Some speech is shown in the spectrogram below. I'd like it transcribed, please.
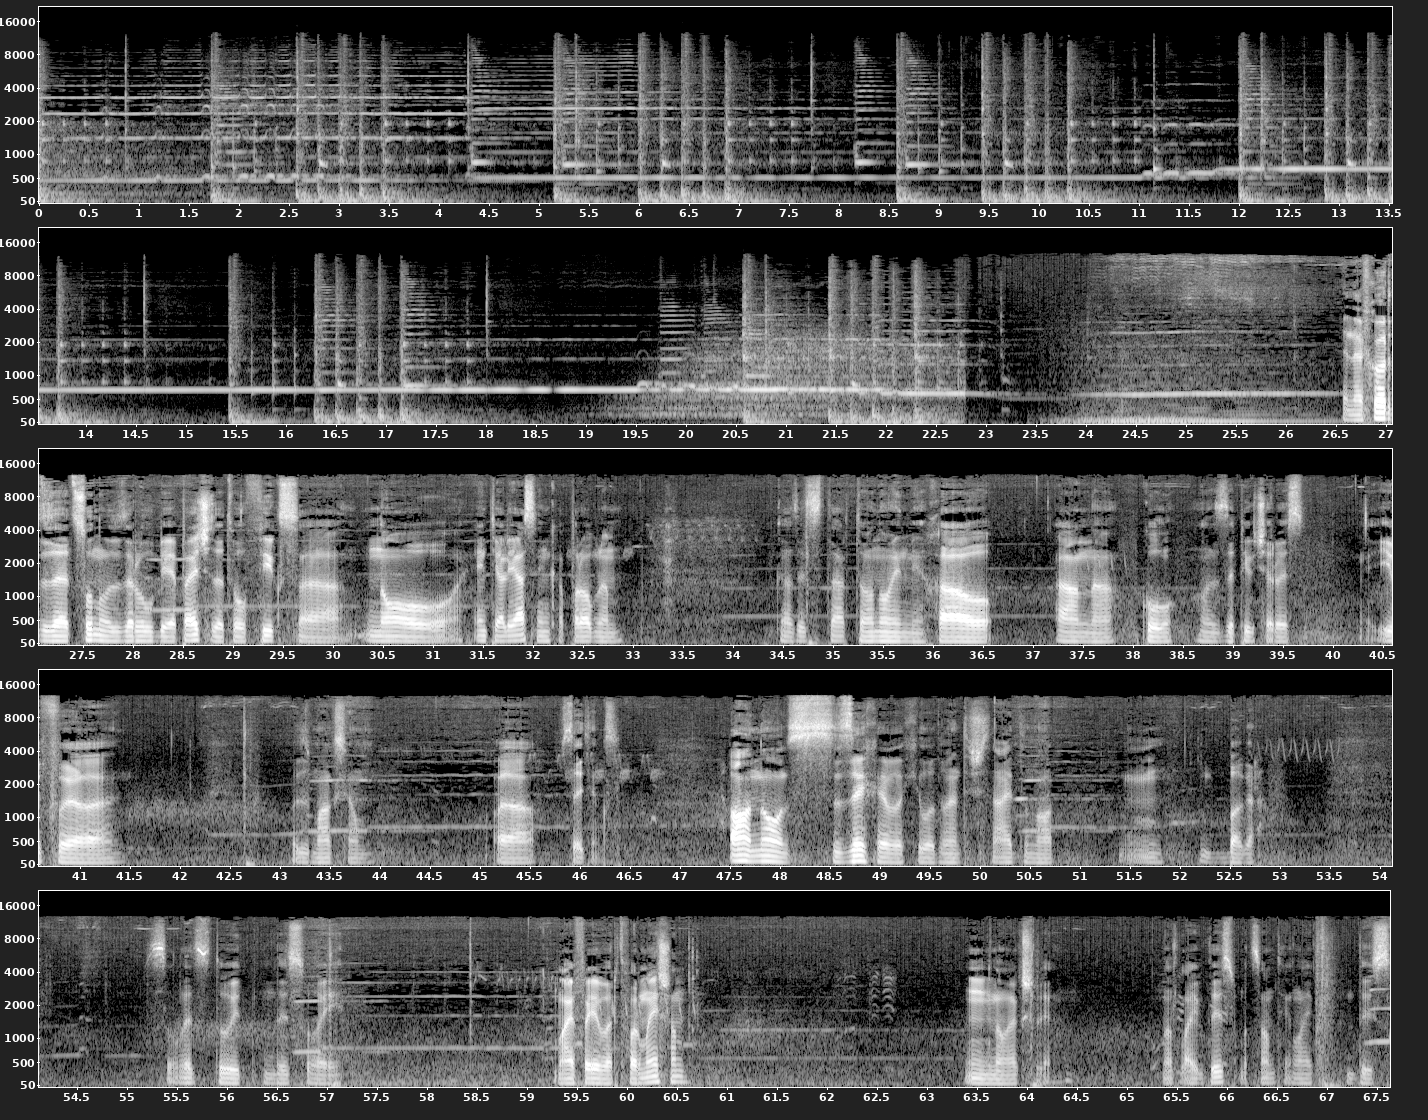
And I've heard that soon there will be a patch that will fix uh, no anti-aliasing problem. Because it start to annoying me how uncool the picture is. If uh, with maximum uh, settings. Oh no, they have a heal advantage. I do not. Mm, bugger. So let's do it this way. My favorite formation. Mm, no, actually, not like this, but something like this.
